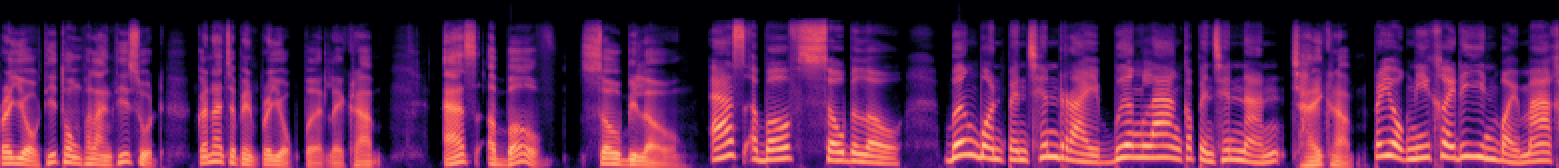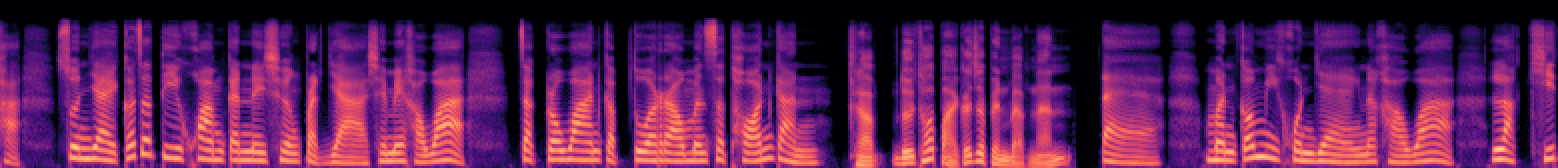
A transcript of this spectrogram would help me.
ประโยคที่ทงพลังที่สุดก็น่าจะเป็นประโยคเปิดเลยครับ as above so below as above so below เบื้องบนเป็นเช่นไร เบื้องล่างก็เป็นเช่นนั้น ใช่ครับ ประโยคนี้เคยได้ยินบ่อยมากค่ะ ส่วนใหญ่ก็จะตีความกันในเชิงปรัชญาใช่ไหมคะว่า จักรวาลกับตัวเรามันสะท้อนกัน ครับ โดยทั่วไปก็จะเป็นแบบนั้น แต่มันก็มีคนแย้งนะคะว่า หลักคิด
